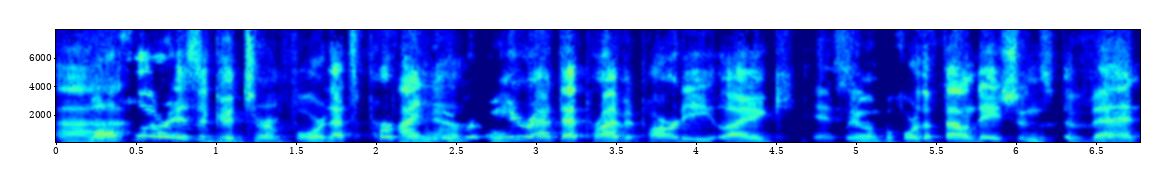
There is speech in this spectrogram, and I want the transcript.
uh, wallflower is a good term for it. That's perfect. When we, were, when we, were, at that private party, like yes. you know, before the foundation's event,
